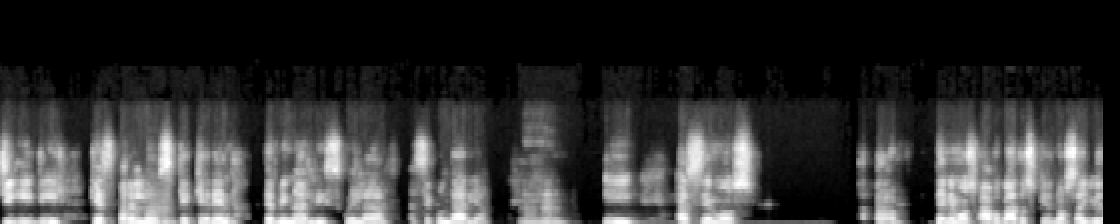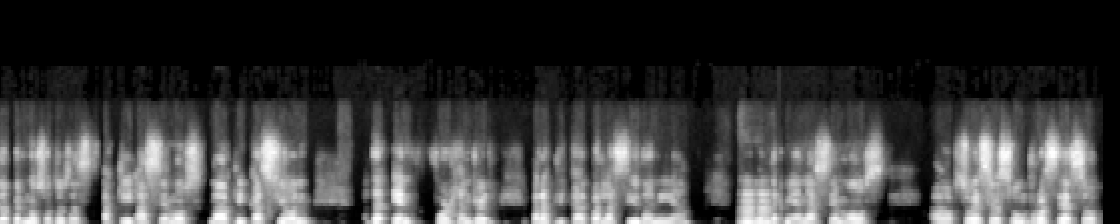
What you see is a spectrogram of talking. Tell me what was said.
GED, que es para los que quieren terminar la escuela secundaria. Y hacemos, ah, tenemos abogados que nos ayudan, pero nosotros aquí hacemos la aplicación de N400 para aplicar para la ciudadanía. También hacemos, uh, eso es un proceso.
